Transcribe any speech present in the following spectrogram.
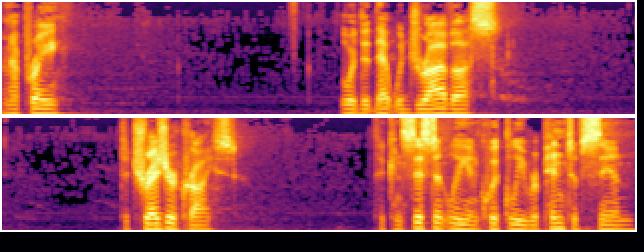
And I pray, Lord, that that would drive us to treasure Christ, to consistently and quickly repent of sin,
